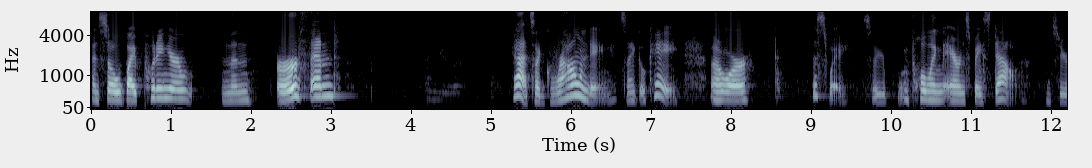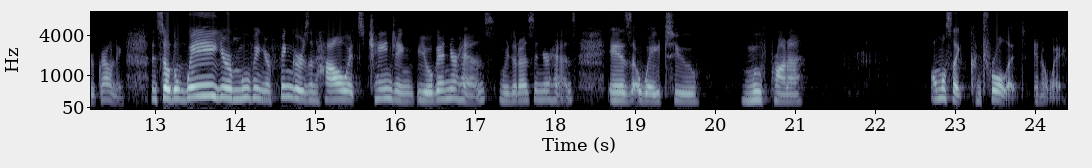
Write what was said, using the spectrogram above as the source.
And so by putting your, and then earth and, yeah, it's like grounding. It's like, okay, uh, or this way. So you're pulling the air and space down. And so you're grounding. And so the way you're moving your fingers and how it's changing yoga in your hands, mudras in your hands, is a way to move prana, almost like control it in a way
